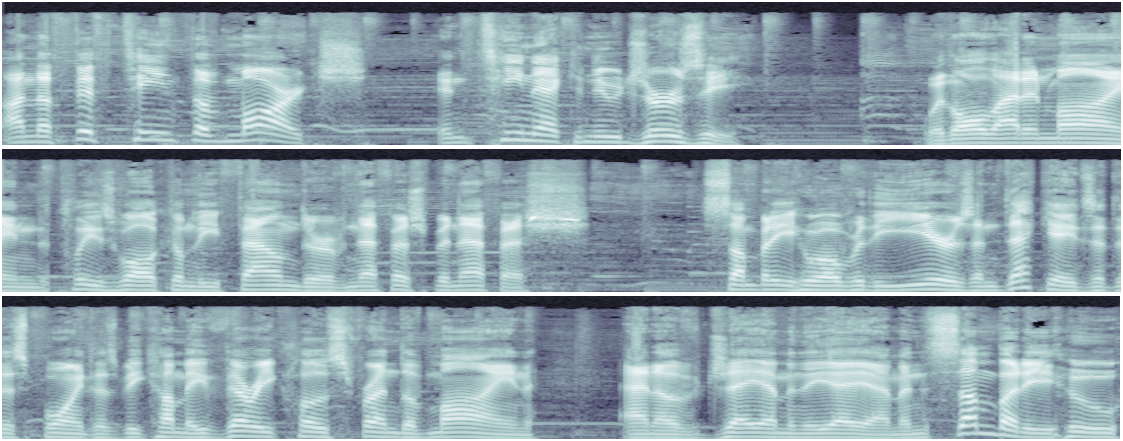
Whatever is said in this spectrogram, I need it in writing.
on the 15th of March in Teaneck, New Jersey. With all that in mind, please welcome the founder of Nefesh B'Nefesh, somebody who over the years and decades at this point has become a very close friend of mine and of JM and the AM, and somebody who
